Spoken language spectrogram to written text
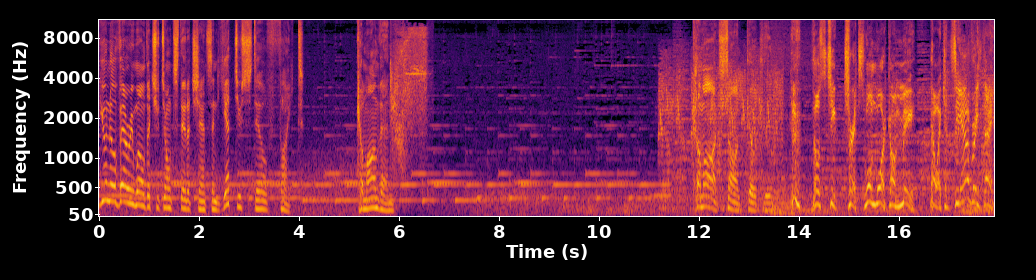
You know very well that you don't stand a chance and yet you still fight. Come on then. Come on, Son Goku. Those cheap tricks won't work on me! Now I can see everything!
